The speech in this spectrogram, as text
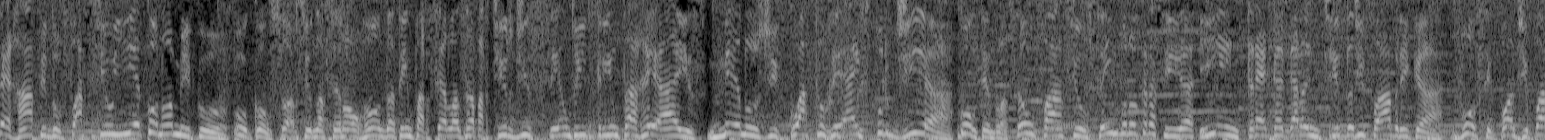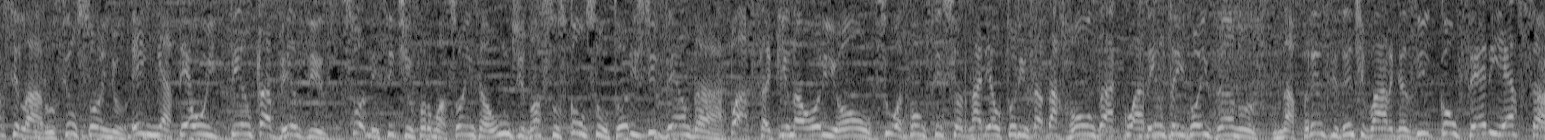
é rápido, fácil e econômico. O consórcio nacional Honda tem parcelas a partir de 130 reais, menos de 4 reais por dia. Contemplação fácil, sem burocracia e entrega garantida de fábrica. Você pode parcelar o seu sonho em até 80 vezes. Solicite informações a um de nossos consultores de venda. Passa aqui na Orion, sua concessionária autorizada Honda há 42 anos, na Presidente Vargas e confere essa.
